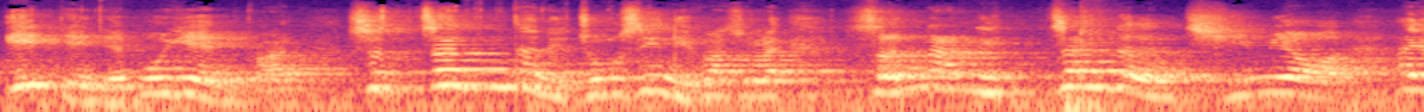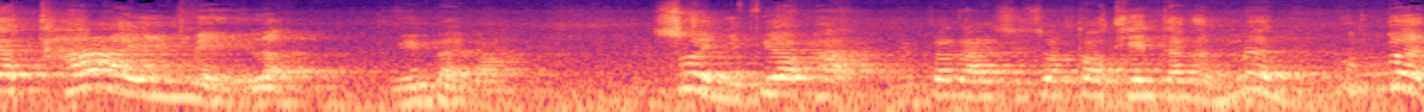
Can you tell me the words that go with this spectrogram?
一点也不厌烦，是真的，你从心里发出来，神啊，你真的很奇妙啊！哎呀，太美了，明白吗？”所以你不要怕，你不要担心说到天堂很闷，不闷，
